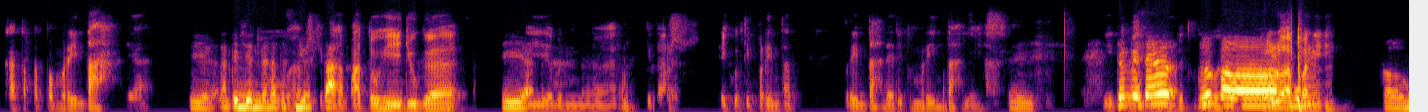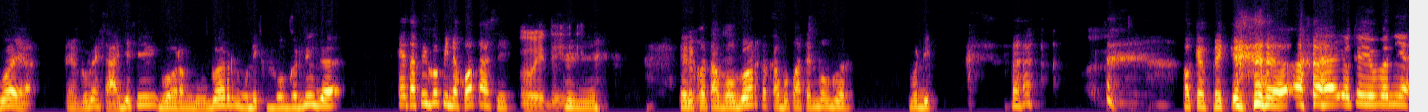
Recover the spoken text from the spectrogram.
kata pemerintah ya. Iya, nanti denda Itu satu harus juta. kita patuhi juga. Iya. Iya benar. Kita harus ikuti perintah perintah dari pemerintah, guys. Iya. Itu Kan biasanya lu kalau Kalau lu apa nih? Kalau gue ya, ya gue biasa aja sih. Gue orang Bogor, mudik ke Bogor juga. Eh tapi gue pindah kota sih. Oh, ide. Dari kota Bogor ke Kabupaten Bogor. Mudik. Oke, Frik. Oke, Yuman ya.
